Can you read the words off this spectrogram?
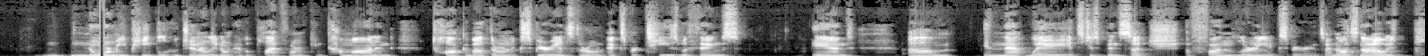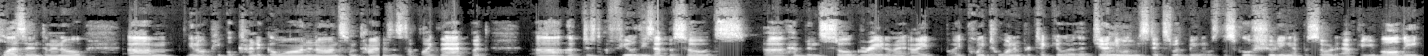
normie people who generally don't have a platform can come on and talk about their own experience, their own expertise with things, and um, in that way, it's just been such a fun learning experience. I know it's not always pleasant, and I know um, you know people kind of go on and on sometimes and stuff like that, but uh, just a few of these episodes uh, have been so great, and I, I, I point to one in particular that genuinely sticks with me, and it was the school shooting episode after Uvalde,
